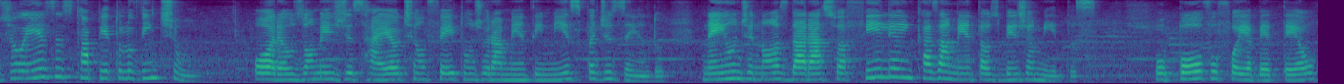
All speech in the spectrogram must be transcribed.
Juízes capítulo 21 Ora, os homens de Israel tinham feito um juramento em Mispa, dizendo: Nenhum de nós dará sua filha em casamento aos benjamitas. O povo foi a Betel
